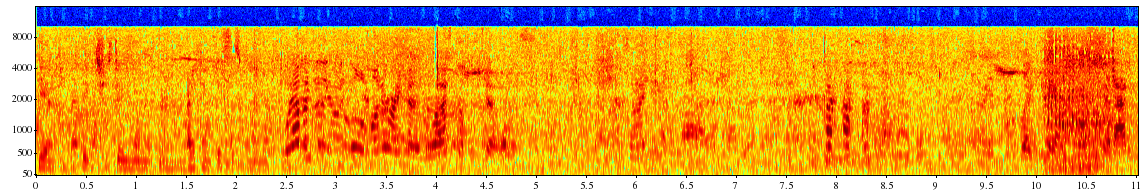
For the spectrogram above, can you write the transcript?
Yeah, I think she's doing warm up now. I think this is warm up. What happened to the cute little hunter I had the last couple shows? like, hey, I told you that out of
